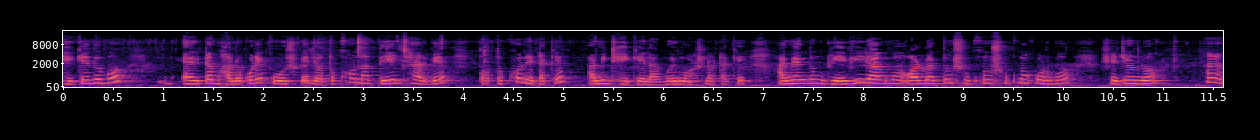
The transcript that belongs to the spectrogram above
ঢেকে দেবো। এটা ভালো করে কষবে, যতক্ষণ না তেল ছাড়বে, ততক্ষণ এটাকে আমি ঢেকে রাখব এই মশলাটাকে। আমি একদম গ্রেভি রাখব, অল্প একদম শুকনো শুকনো করব, সেজন্য হ্যাঁ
